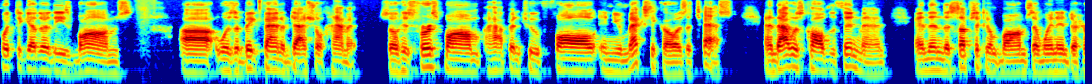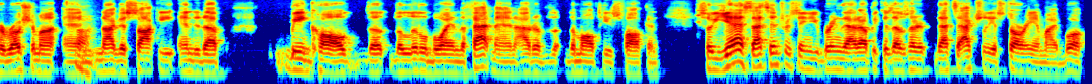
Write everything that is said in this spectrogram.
put together these bombs uh, was a big fan of Dashiell Hammett. So his first bomb happened to fall in New Mexico as a test, and that was called the Thin Man. And then the subsequent bombs that went into Hiroshima and Huh. Nagasaki ended up being called the the little boy and the fat man out of the, the Maltese Falcon. So yes, that's interesting. You bring that up because that was that's actually a story in my book,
